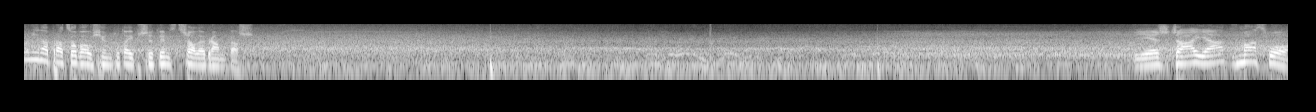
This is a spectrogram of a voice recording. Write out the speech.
No nie napracował się tutaj przy tym strzale bramkarz. Wjeżdża jak w masło.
